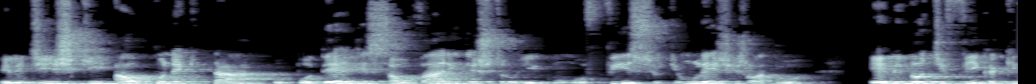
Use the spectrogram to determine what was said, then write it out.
ele diz que ao conectar o poder de salvar e destruir com o ofício de um legislador, ele notifica que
